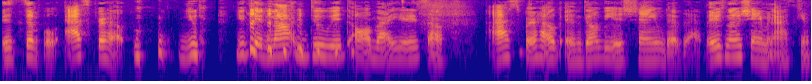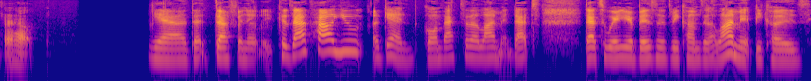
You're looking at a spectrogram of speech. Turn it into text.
it's simple. Ask for help. you you cannot do it all by yourself. Ask for help and don't be ashamed of that. There's no shame in asking for help. Yeah, that definitely. Cuz that's how you again, going back to the alignment. That's that's where your business becomes in alignment because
